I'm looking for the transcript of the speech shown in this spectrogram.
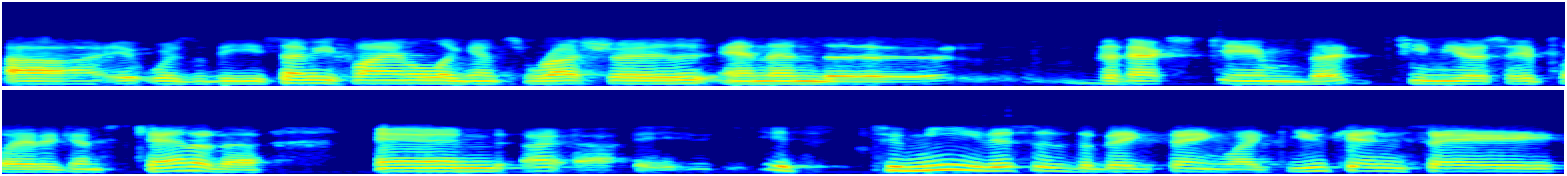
uh, it was the semifinal against Russia, and then the the next game that Team USA played against Canada. And I, it's to me, this is the big thing. Like you can say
